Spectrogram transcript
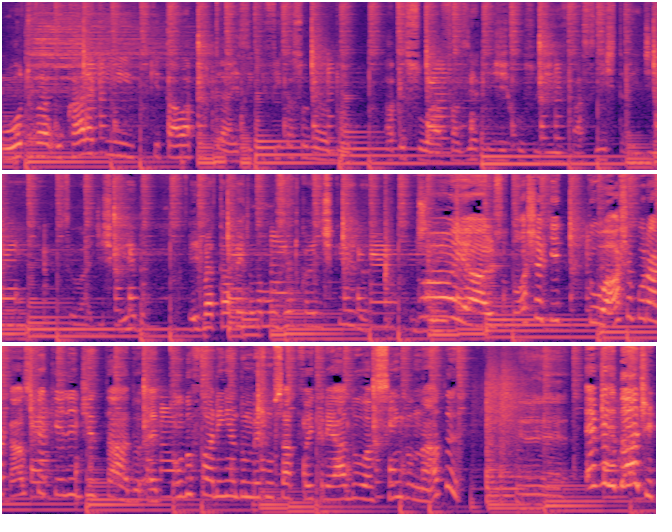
O outro vai. O cara que, que tá lá por trás e que fica sonando a pessoa a fazer aquele discurso de fascista e de esquerda, ele vai estar tá apertando a mãozinha do cara de esquerda. De, Ai, Alisson, tu acha que. Tu acha por acaso que aquele ditado é tudo farinha do mesmo saco foi criado assim do nada? é, É verdade.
